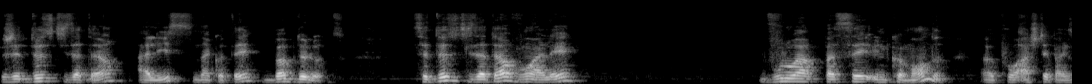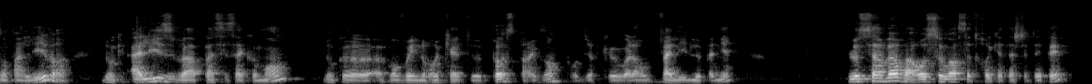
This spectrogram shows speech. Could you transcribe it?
J'ai deux utilisateurs, Alice d'un côté, Bob de l'autre. Ces deux utilisateurs vont aller vouloir passer une commande euh, pour acheter par exemple un livre. Donc Alice va passer sa commande, donc euh, elle va envoyer une requête post par exemple pour dire que voilà on valide le panier. Le serveur va recevoir cette requête HTTP,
